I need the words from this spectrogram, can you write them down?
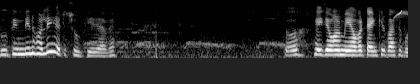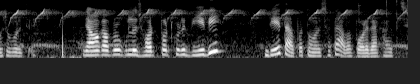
দু তিন দিন হলেই এটা শুকিয়ে যাবে। তো এই যে আমার মেয়ে আবার ট্যাঙ্কির পাশে বসে পড়েছে। জামা কাপড়গুলো ঝটপট করে দিয়ে দিই, দিয়ে তারপর তোমার সাথে আবার পরে দেখা হচ্ছে।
